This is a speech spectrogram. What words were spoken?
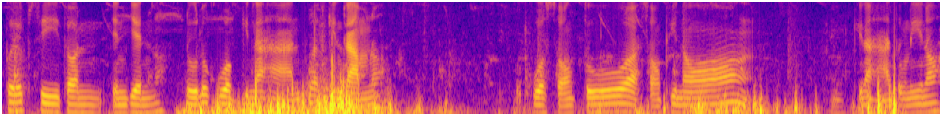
เพื่อฟซีตอนเย็นๆเนาะดูลูกวัวกินอาหารเพื่อนกินรำเนาะลูกวัวสองตัวสองพี่น้อง กินอาหารตรงนี้เนาะ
